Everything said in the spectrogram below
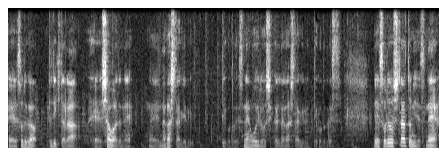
えーそれが出てきたら、えーシャワーでね、え流してあげるっていうことですね。オイルをしっかり流してあげるっていうことです。でそれをした後にですね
